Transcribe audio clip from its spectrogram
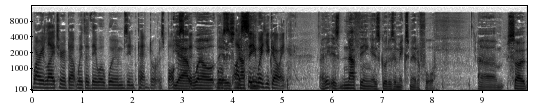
worry later about whether there were worms in Pandora's box. Yeah, well, there is. I nothing, see where you're going. I think there's nothing as good as a mixed metaphor. Um, so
